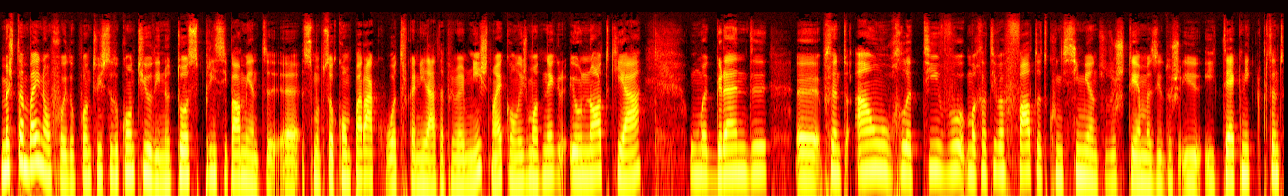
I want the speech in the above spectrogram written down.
mas também não foi do ponto de vista do conteúdo e notou-se principalmente, uh, se uma pessoa comparar com o outro candidato a primeiro-ministro, não é, com Luís Montenegro, eu noto que há uma grande. Uh, portanto, há um relativo, uma relativa falta de conhecimento dos temas e, dos, e, e técnico. Portanto,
